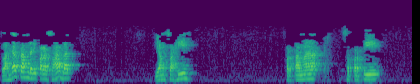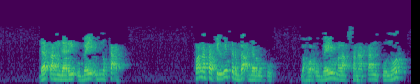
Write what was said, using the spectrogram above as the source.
Telah datang dari para sahabat yang sahih Pertama seperti datang dari Ubay ibnu Ka'ab. Fanata fil witr ba'da ruku. Bahwa Ubay melaksanakan kunut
